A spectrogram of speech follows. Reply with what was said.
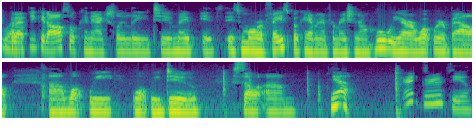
Right. But I think it also can actually lead to maybe it's it's more of Facebook having information on who we are, what we're about, uh, what we what we do. So um, yeah, I agree with you.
